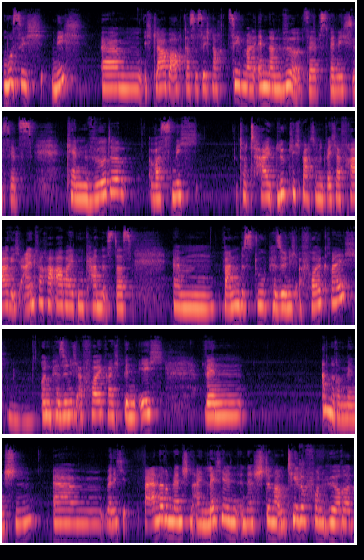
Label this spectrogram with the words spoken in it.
muss ich nicht. Ähm, ich glaube auch, dass es sich noch zehnmal ändern wird, selbst wenn ich es jetzt kennen würde. Was mich total glücklich macht und mit welcher Frage ich einfacher arbeiten kann, ist das, ähm, wann bist du persönlich erfolgreich? Mhm. Und persönlich erfolgreich bin ich, wenn andere Menschen, ähm, wenn ich bei anderen Menschen ein Lächeln in der Stimme am Telefon höre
